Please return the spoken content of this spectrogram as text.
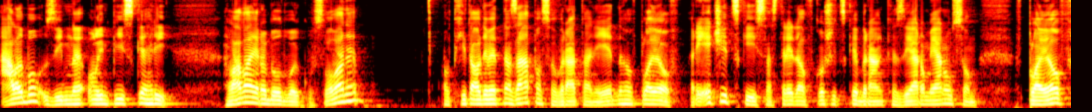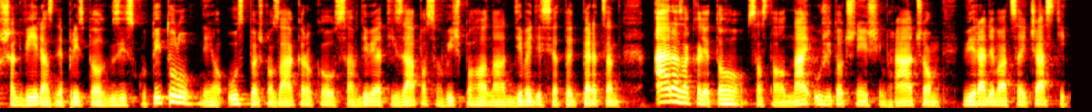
alebo zimné olympijské hry. Hlava je robil dvojku v Slovane, Odchytal 19 zápasov, vrátane jedného v play-off. Riečický sa striedal v košickej bránke s Jarom Janusom. V play-off však výrazne prispel k zisku titulu, jeho úspešnosť zákrokov sa v 9 zápasoch vyšplhal na 95% a na základe toho sa stal najužitočnejším hráčom vyraďovacej časti.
